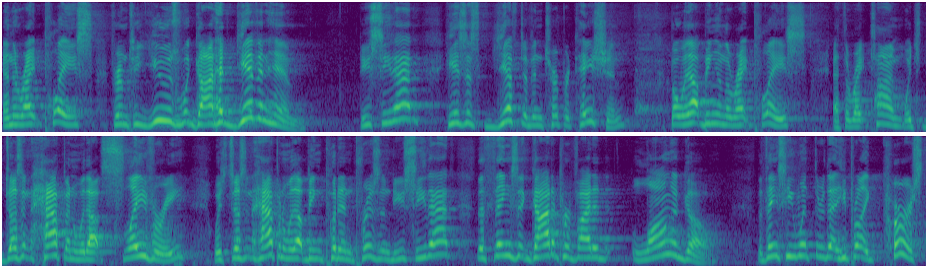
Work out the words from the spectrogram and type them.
and the right place for him to use what God had given him. Do you see that? He has this gift of interpretation, but without being in the right place at the right time, which doesn't happen without slavery, which doesn't happen without being put in prison. Do you see that? The things that God had provided long ago, the things he went through that he probably cursed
